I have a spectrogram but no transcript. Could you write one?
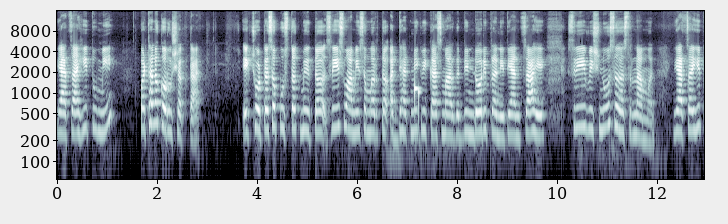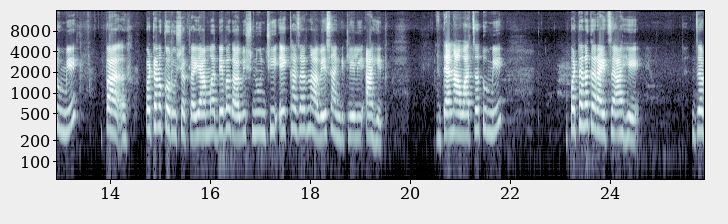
याचाही तुम्ही पठन करू शकता. एक छोटंसं पुस्तक मिळतं. श्री स्वामी समर्थ आध्यात्मिक विकास मार्ग दिंडोरी प्रणित यांचं आहे श्री विष्णू सहस्रनामन. याचाही तुम्ही पा पठण करू शकता. यामध्ये बघा विष्णूंची एक हजार नावे सांगितलेली आहेत. त्या नावाचं तुम्ही पठण करायचं आहे. जर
